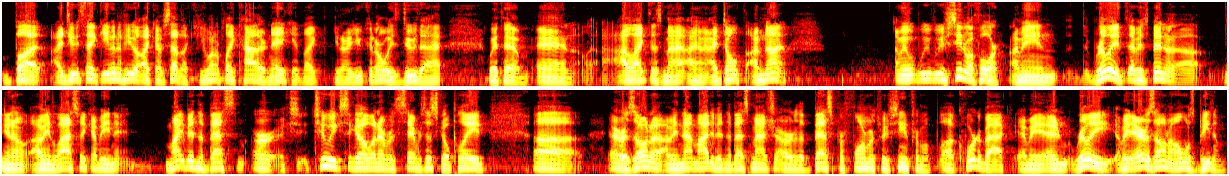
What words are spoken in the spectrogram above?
but I do think even if you, like I've said, like if you want to play Kyler naked, like you know, you can always do that with him, and I like this match. I, I don't, I'm not I mean, we, have seen it before. I mean, really, it's been, uh, you know, I mean, last week, I mean, might have been the best, or two weeks ago, whenever San Francisco played uh, Arizona, I mean, that might have been the best match or the best performance we've seen from a, a quarterback. I mean, and really, I mean, Arizona almost beat them.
